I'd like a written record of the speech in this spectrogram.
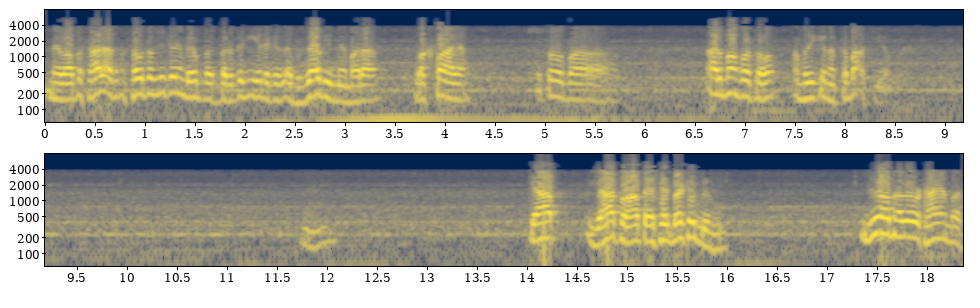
میں واپس آ رہا تھا ساؤتھ افریقہ میں بردگی ہے، لیکن ابوظہبی میں ہمارا وقفہ آیا۔ تو اربوں کو تو امریکہ نے تباہ کیا ہوا کیا آپ یا تو آپ ایسے بیٹھے ہوئے ہوں۔ جو آپ نظر اٹھائیں بس۔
